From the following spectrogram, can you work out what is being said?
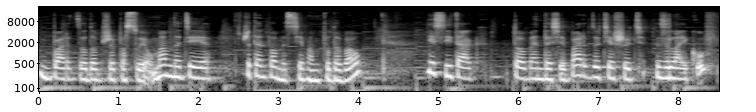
bardzo dobrze pasują. Mam nadzieję, że ten pomysł się Wam podobał. Jeśli tak, to będę się bardzo cieszyć z lajków.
